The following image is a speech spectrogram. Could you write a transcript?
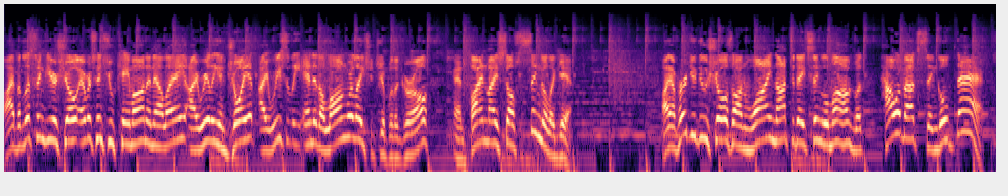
I've been listening to your show ever since you came on in LA. I really enjoy it. I recently ended a long relationship with a girl and find myself single again. I have heard you do shows on why not to date single moms, but how about single dads?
